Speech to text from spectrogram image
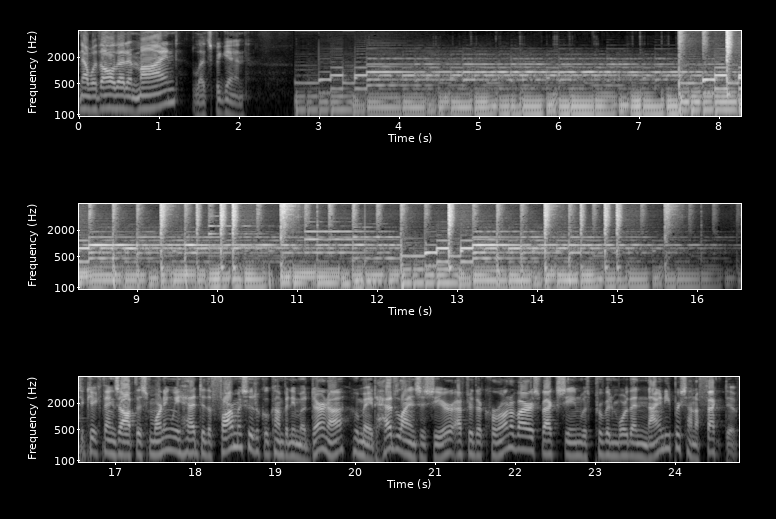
Now, with all that in mind, let's begin. Kick things off this morning, we head to the pharmaceutical company Moderna, who made headlines this year after their coronavirus vaccine was proven more than 90% effective.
